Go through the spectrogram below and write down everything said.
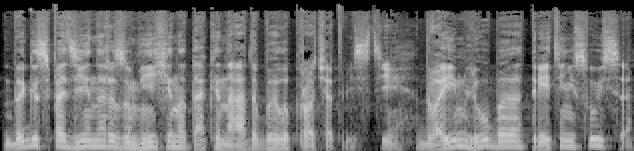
«Да господина Разумихина так и надо было прочь отвести. Двоим Люба, третий не суйся».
